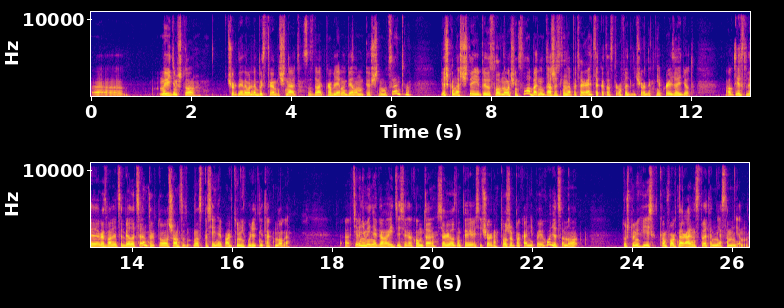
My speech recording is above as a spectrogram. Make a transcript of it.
Э, мы видим, что черные довольно быстро начинают создавать проблемы белому пешечному центру. Пешка на h4, безусловно, очень слабая, но даже если она потеряется, катастрофы для черных не произойдет. А вот если развалится белый центр, то шансов на спасение партии у них будет не так много. А, тем не менее, говорить здесь о каком-то серьезном перевесе черных тоже пока не приходится, но то, что у них есть комфортное равенство, это несомненно.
